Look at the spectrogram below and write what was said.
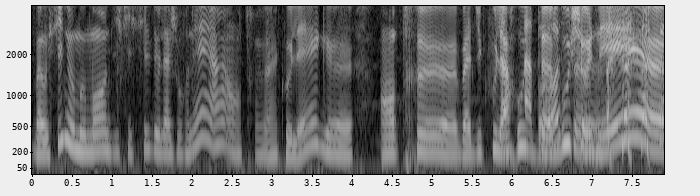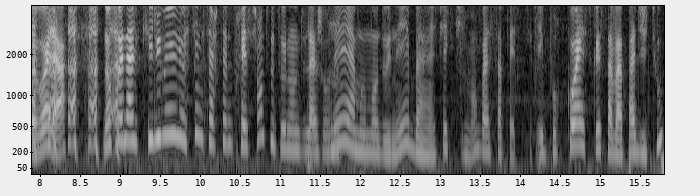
bah aussi nos moments difficiles de la journée, hein, entre un collègue, euh, entre euh, bah, du coup la Un- route un boss, bouchonnée, euh, voilà. Donc on accumule aussi une certaine pression tout au long de la journée. Et à un moment donné, ben effectivement, bah, ça pète. Et pourquoi est-ce que ça va pas du tout?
